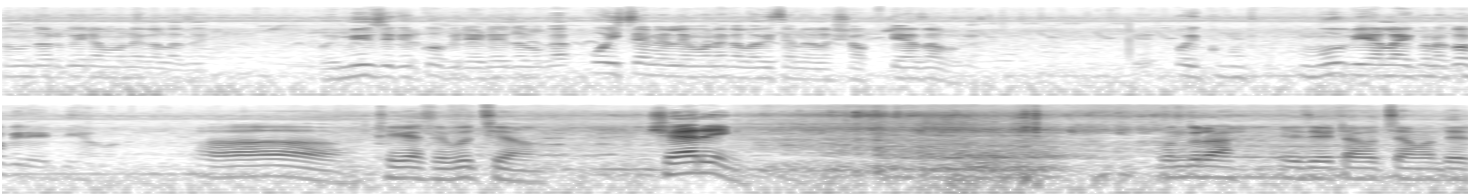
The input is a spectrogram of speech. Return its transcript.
সুন্দর করে মনে গেল যে ওই মিউজিকের কপিরাইট হয়ে যাব গা, ওই চ্যানেলে মনে গেল ওই চ্যানেলে সব টেয়া যাব গা। ওই মুভি এলাকায় কোনো কপিরাইট দিয়ে হবে ঠিক আছে বুঝছি শেয়ারিং বন্ধুরা এই যে এটা হচ্ছে আমাদের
